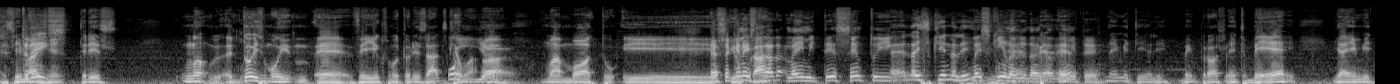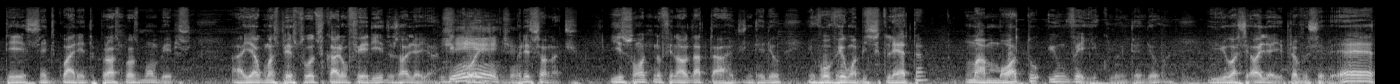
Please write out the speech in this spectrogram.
Você três. Imagina, três. Uma, dois é, veículos motorizados, que é uma, uma uma moto e. Essa aqui e na estrada, na MT 100 e. É, na esquina ali. Na esquina é, ali da, é, da, MT. Na MT ali, bem próximo, entre BR e a MT 140, próximo aos bombeiros. Aí algumas pessoas ficaram feridas, olha aí, ó, que Gente. coisa impressionante. Isso ontem no final da tarde, entendeu? Envolveu uma bicicleta, uma moto e um veículo, entendeu? E eu, assim, olha aí para você ver. É,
